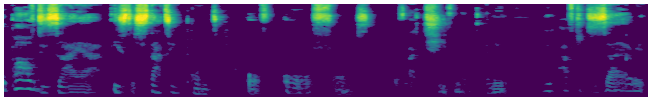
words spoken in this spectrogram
The power of desire is the starting point of all forms of achievement. I mean, you have to desire it.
